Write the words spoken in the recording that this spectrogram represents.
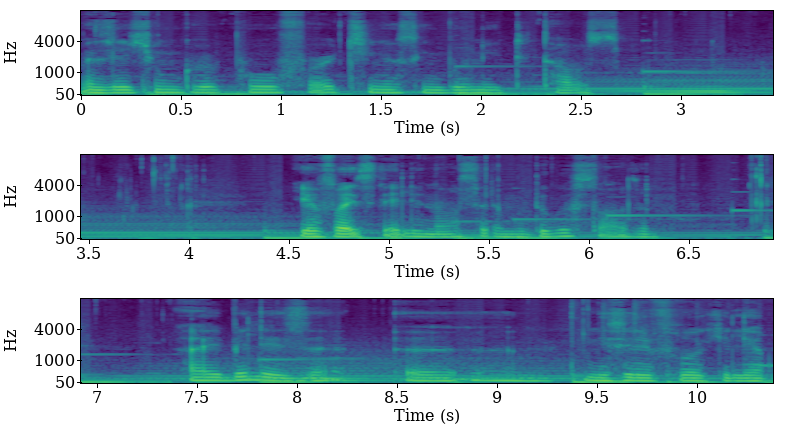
mas ele tinha um corpo fortinho, assim, bonito e tal. E a voz dele, nossa, era muito gostosa. Aí, beleza. Uh, nisso ele falou que ele ia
